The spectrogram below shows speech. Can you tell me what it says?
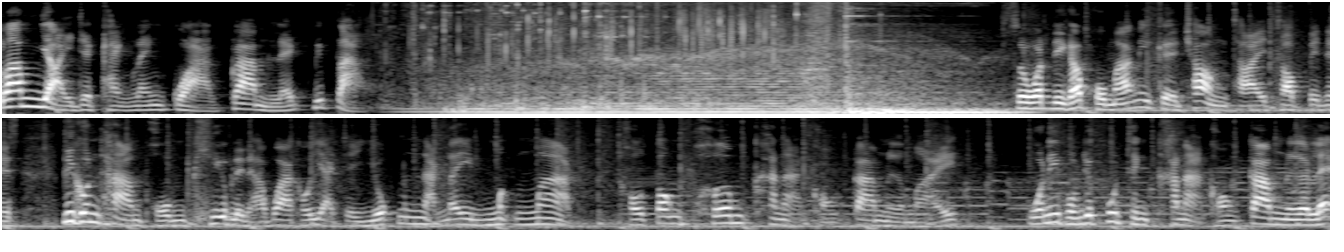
กล้ามใหญ่จะแข็งแรงกว่ากล้ามเล็กหรือเปล่า สวัสดีครับ ผมมาร์คนี่คือช่อง Thai Top Fitness มีคนถามผมเพียบเลยนะครับว่าเขาอยากจะยกน้ำหนักได้มาก ๆ เขาต้องเพิ่มขนาดของกล้ามเนื้อไหม วันนี้ผมจะพูดถึงขนาดของกล้ามเนื้อและ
